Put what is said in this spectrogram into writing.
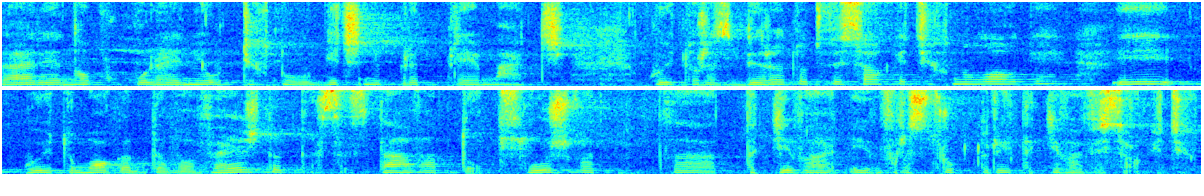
България едно поколение от технологични предприемачи, които разбират от високи технологии и които могат да въвеждат, да създават, да обслужват а, такива инфраструктури и такива високи технологии.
